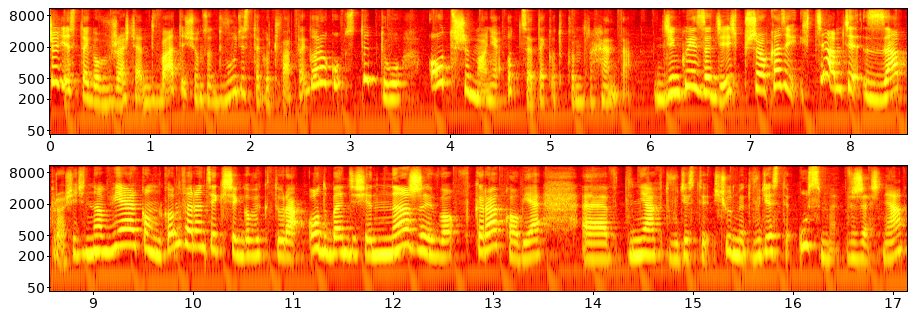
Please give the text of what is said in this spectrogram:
30 września 2024 roku z tytułu otrzymania odsetek od kontrahenta. Dziękuję za dziś. Przy okazji chciałam Cię zaprosić na wielką konferencję księgowych, która odbędzie się na żywo w Krakowie e, w dniach 27-28 września.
